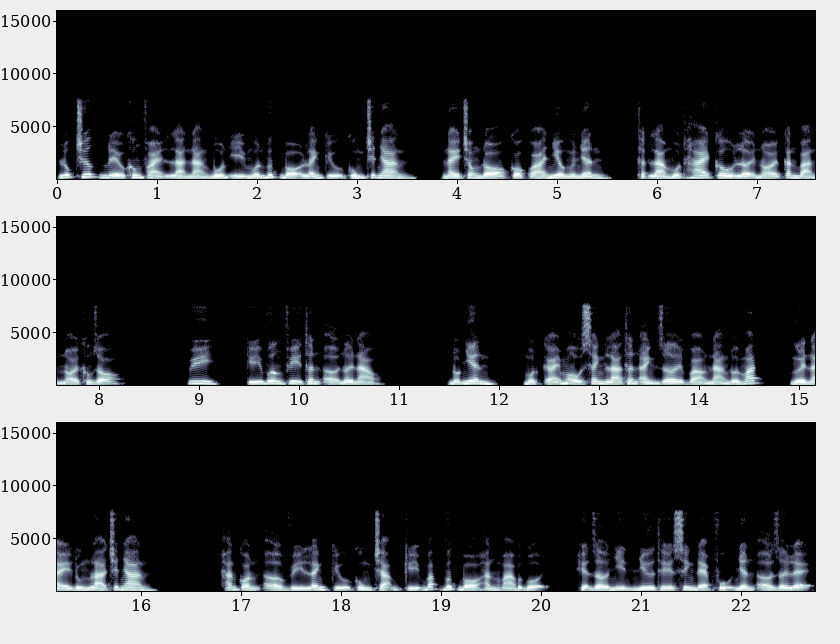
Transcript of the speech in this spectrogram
Lúc trước đều không phải là nàng buồn ý muốn vứt bỏ lãnh cửu cùng chết nhan, nay trong đó có quá nhiều nguyên nhân, thật là một hai câu lời nói căn bản nói không rõ. Uy, ký vương phi thân ở nơi nào? Đột nhiên, một cái màu xanh lá thân ảnh rơi vào nàng đôi mắt, người này đúng là chết nhan. Hắn còn ở vì lãnh cửu cùng chạm ký bắc vứt bỏ hắn mà bực bội, hiện giờ nhìn như thế xinh đẹp phụ nhân ở rơi lệ,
